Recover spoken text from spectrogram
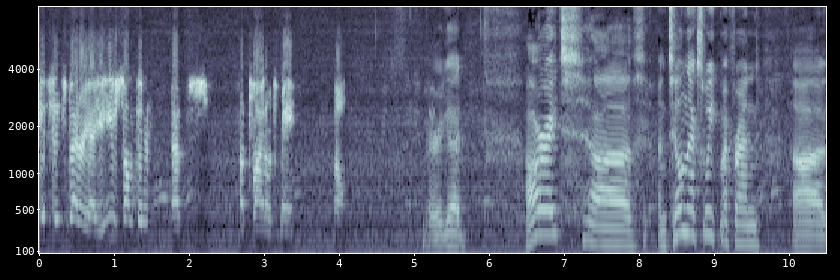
it's it's better. Yeah, you use something. That's that's fine with me. Well. Very good. All right. Uh, until next week, my friend. Uh,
